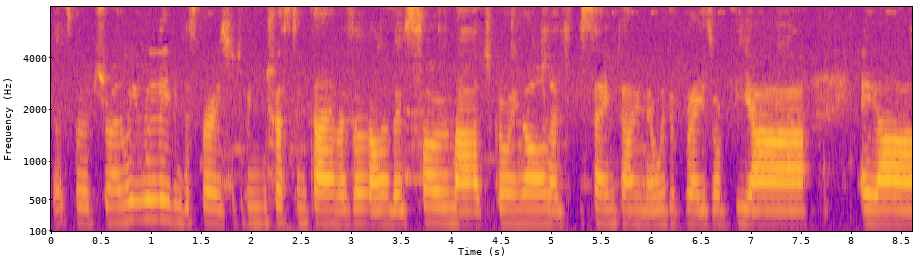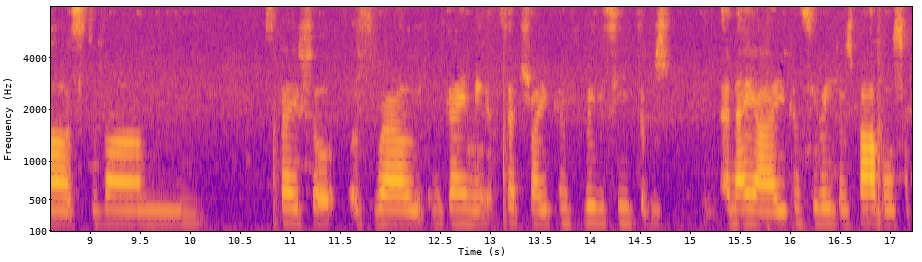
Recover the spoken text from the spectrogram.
That's very true. And we, we live in this very sort of interesting time as well, and there's so much going on at the same time, you know, with the rise of VR, AR, sort of um, spatial as well, in gaming, etc. You can really see those, an AI, you can see really those bubbles of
